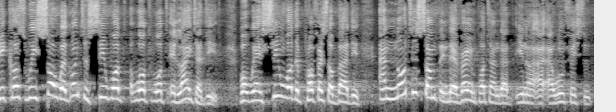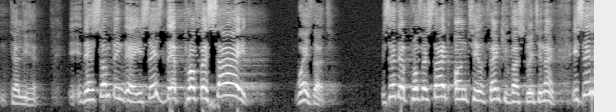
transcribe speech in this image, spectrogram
Because we saw, we're going to see what, what, what Elijah did, but we're seeing what the prophets of Baal did. And notice something there very important that, you know, I, I won't face to tell you here. There's something there. It says they prophesied. Where is that? He said they prophesied until, thank you, verse 29. It says,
